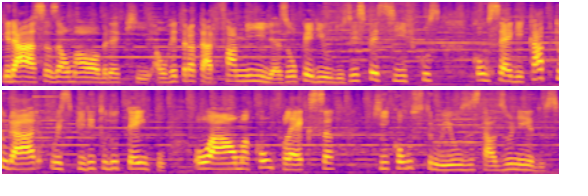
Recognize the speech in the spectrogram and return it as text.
graças a uma obra que, ao retratar famílias ou períodos específicos, consegue capturar o espírito do tempo ou a alma complexa que construiu os Estados Unidos.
